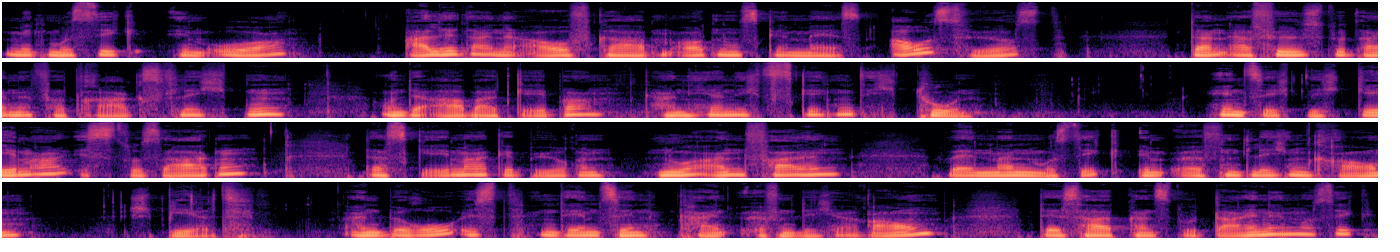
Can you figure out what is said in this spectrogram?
mit Musik im Ohr alle deine Aufgaben ordnungsgemäß ausführst, dann erfüllst du deine Vertragspflichten und der Arbeitgeber kann hier nichts gegen dich tun. Hinsichtlich GEMA ist zu sagen, dass GEMA-Gebühren nur anfallen, wenn man Musik im öffentlichen Raum spielt. Ein Büro ist in dem Sinn kein öffentlicher Raum, deshalb kannst du deine Musik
